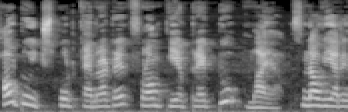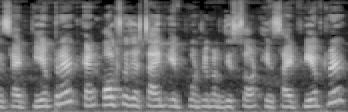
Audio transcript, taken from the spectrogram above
how to export camera track from PF track to maya. So now we are inside PF track and also just type import this shot inside PF track.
